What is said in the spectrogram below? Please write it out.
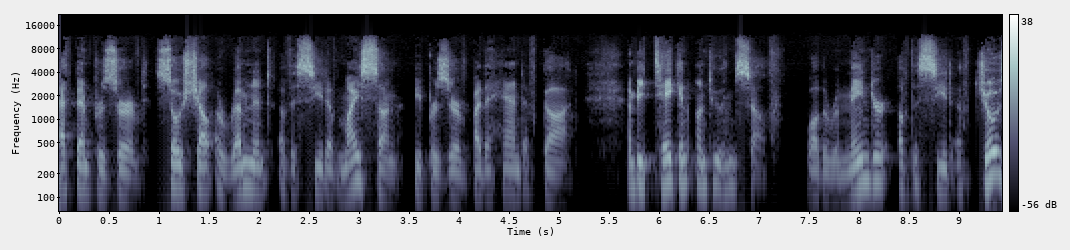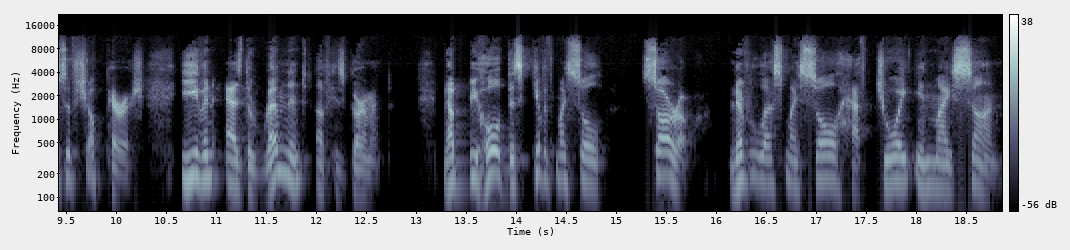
hath been preserved, so shall a remnant of the seed of my son be preserved by the hand of God and be taken unto himself, while the remainder of the seed of Joseph shall perish, even as the remnant of his garment. Now behold, this giveth my soul sorrow. Nevertheless, my soul hath joy in my son,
